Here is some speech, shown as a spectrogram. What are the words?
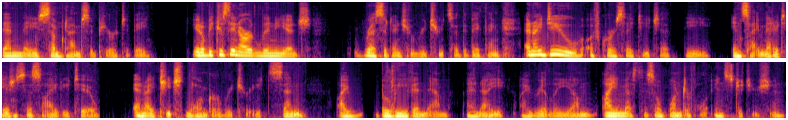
than they sometimes appear to be. You know, because in our lineage, residential retreats are the big thing. And I do, of course, I teach at the Insight Meditation Society too, and I teach longer retreats, and I believe in them, and I, I really, um, IMS is a wonderful institution.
